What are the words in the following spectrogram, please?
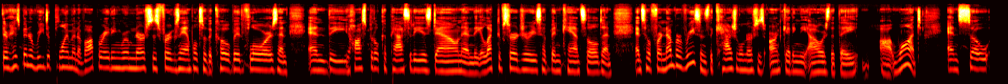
there has been a redeployment of operating room nurses, for example, to the COVID floors and, and the hospital capacity is down and the elective surgeries have been canceled. And, and so for a number of reasons, the casual nurses aren't getting the hours that they uh, want. And so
